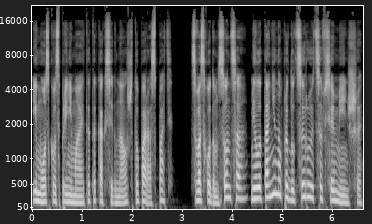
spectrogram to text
и мозг воспринимает это как сигнал, что пора спать. С восходом солнца мелатонина продуцируется все меньше,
